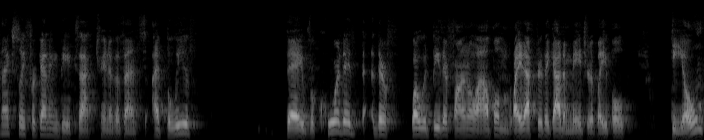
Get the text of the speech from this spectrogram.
I'm actually forgetting the exact chain of events. I believe they recorded their what would be their final album right after they got a major label deal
